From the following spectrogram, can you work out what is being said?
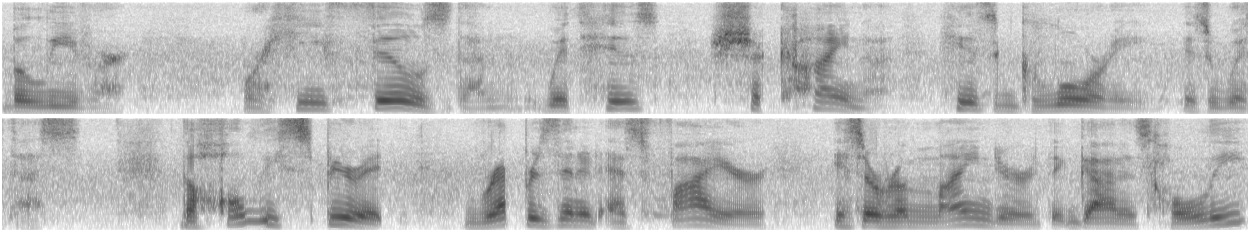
believer, where he fills them with his Shekinah, his glory is with us. The Holy Spirit, represented as fire, is a reminder that God is holy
